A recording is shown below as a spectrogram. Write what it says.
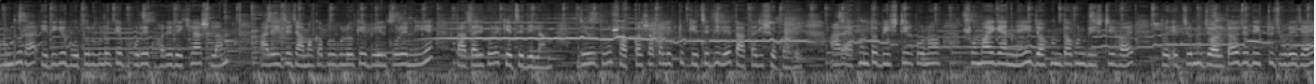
বন্ধুরা, এদিকে বোতলগুলোকে ভরে ঘরে রেখে আসলাম আর এই যে জামা কাপড়গুলোকে বের করে নিয়ে তাড়াতাড়ি করে কেচে দিলাম। যেহেতু সকাল সকাল একটু কেচে দিলে তাড়াতাড়ি শোকাবে। আর এখন তো বৃষ্টির কোনো সময় জ্ঞান নেই, যখন তখন বৃষ্টি হয়। তো এর জন্য জলটাও যদি একটু ঝরে যায়,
